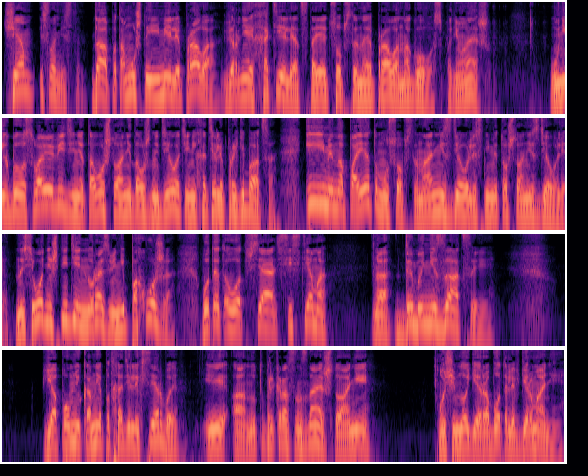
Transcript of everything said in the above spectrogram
чем исламисты. Да, потому что имели право, вернее, хотели отстоять собственное право на голос, понимаешь? У них было свое видение того, что они должны делать, и не хотели прогибаться. И именно поэтому, собственно, они сделали с ними то, что они сделали. На сегодняшний день, ну разве не похоже? Вот эта вот вся система а, демонизации. Я помню, ко мне подходили сербы, и, а, ну ты прекрасно знаешь, что они очень многие работали в Германии,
